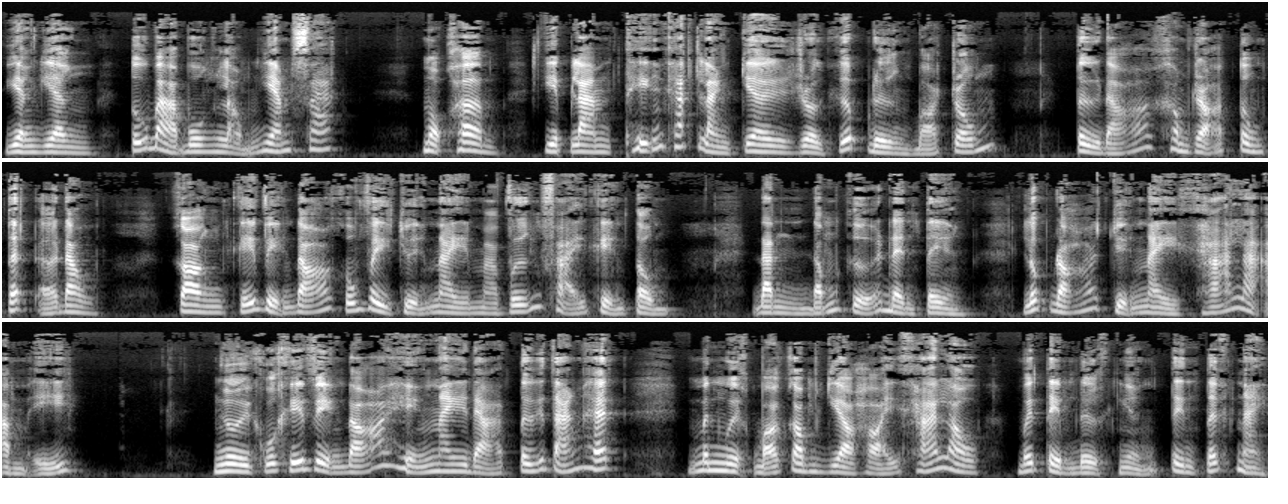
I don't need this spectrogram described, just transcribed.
dần dần Tú bà buông lỏng giám sát. Một hôm, Diệp Lam thiến khách làng chơi rồi cướp đường bỏ trốn từ đó không rõ tung tích ở đâu. Còn kỹ viện đó cũng vì chuyện này mà vướng phải kiện tụng, đành đóng cửa đền tiền. Lúc đó chuyện này khá là ầm ĩ. Người của kỹ viện đó hiện nay đã tứ tán hết. Minh Nguyệt bỏ công dò hỏi khá lâu mới tìm được những tin tức này.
